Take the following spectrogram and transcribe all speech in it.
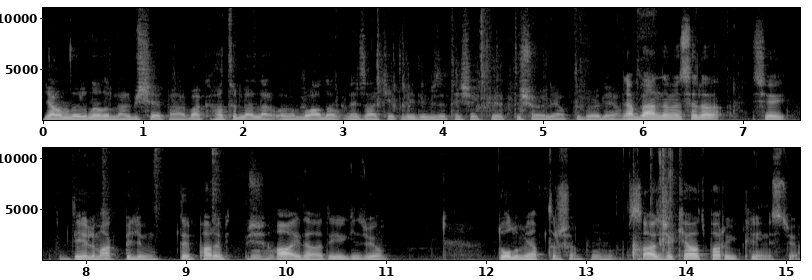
yanlarını alırlar, bir şey yapar. Bak hatırlarlar, "Ulan bu adam nezaketliydi, bize teşekkür etti, şöyle yaptı, böyle yaptı. Ya ben de mesela şey diyelim akbilimde para bitmiş. Hı hı. Hayda diye gidiyorum. Dolum yaptıracağım. Hı hı. Sadece kağıt para yükleyin istiyor.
